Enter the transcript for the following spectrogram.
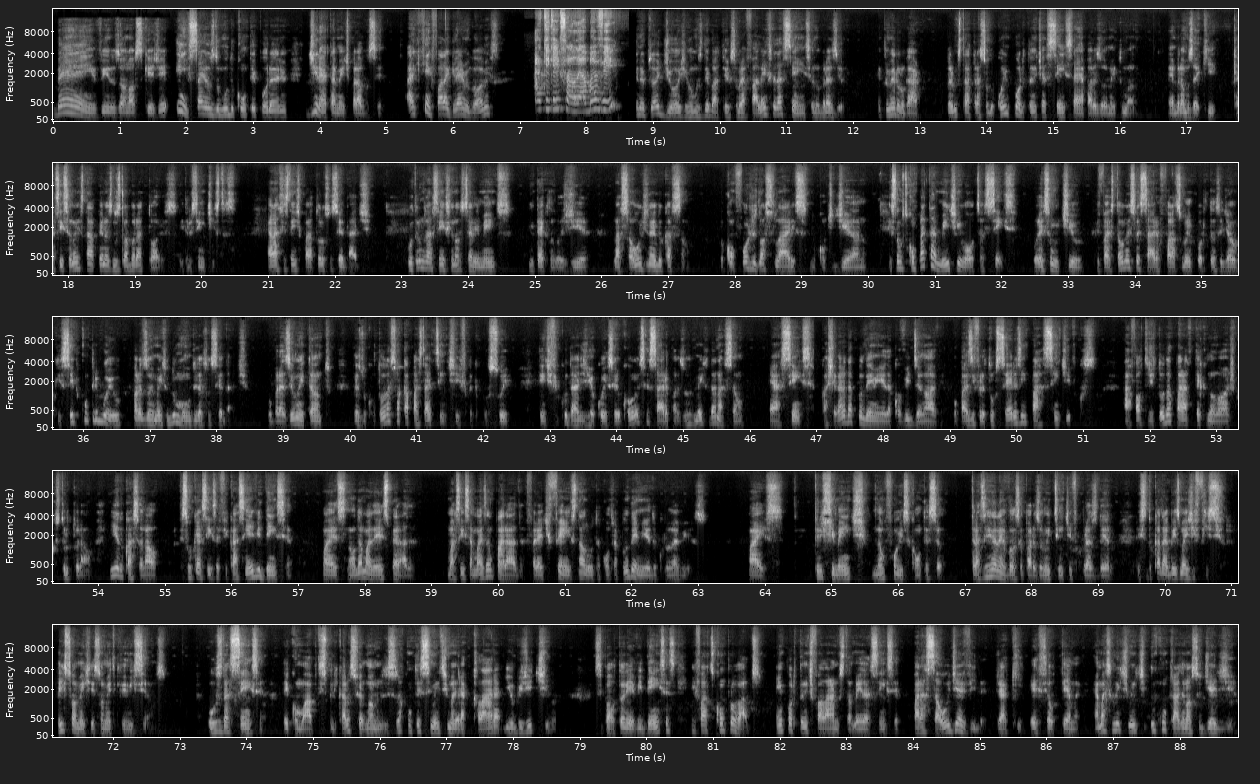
Bem-vindos ao nosso QG Ensaios do Mundo Contemporâneo, diretamente para você. Aqui quem fala é Guilherme Gomes. Aqui quem fala é a Mavi. E no episódio de hoje vamos debater sobre a falência da ciência no Brasil. Em primeiro lugar, podemos tratar sobre o quão importante a ciência é para o desenvolvimento humano. Lembramos aqui que a ciência não está apenas nos laboratórios, entre os cientistas. Ela é assistente para toda a sociedade. Encontramos a ciência em nossos alimentos, em tecnologia, na saúde e na educação, no conforto dos nossos lares, no cotidiano. Estamos completamente envoltos à ciência. Por esse motivo, se faz tão necessário falar sobre a importância de algo que sempre contribuiu para o desenvolvimento do mundo e da sociedade. O Brasil, no entanto, mesmo com toda a sua capacidade científica que possui, tem dificuldade de reconhecer o quão necessário para o desenvolvimento da nação é a ciência. Com a chegada da pandemia da Covid-19, o país enfrentou sérios impasses científicos. A falta de todo aparato tecnológico, estrutural e educacional fez com que a ciência ficasse em evidência, mas não da maneira esperada. Uma ciência mais amparada faria diferença na luta contra a pandemia do coronavírus. Mas, tristemente, não foi isso que aconteceu. Trazer relevância para o desenvolvimento científico brasileiro tem sido cada vez mais difícil, principalmente nesse momento que vivenciamos. O uso da ciência tem como hábito explicar os fenômenos e seus acontecimentos de maneira clara e objetiva, se pautando em evidências e fatos comprovados. É importante falarmos também da ciência para a saúde e a vida, já que esse é o tema é mais frequentemente encontrado em nosso dia a dia.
